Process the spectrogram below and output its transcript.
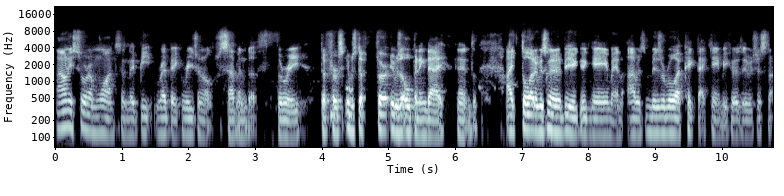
I only saw them once, and they beat Red Bank Regional seven to three. The first, it was the first, it was opening day, and I thought it was going to be a good game, and I was miserable. I picked that game because it was just a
